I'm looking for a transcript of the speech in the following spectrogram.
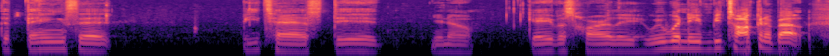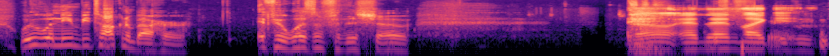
the things that BTAS did, you know, gave us Harley. We wouldn't even be talking about we wouldn't even be talking about her if it wasn't for this show. No, and then like it,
